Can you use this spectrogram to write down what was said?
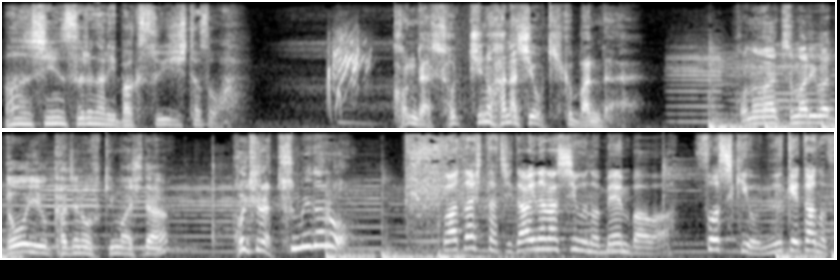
安心するなり爆睡したぞ。今度はそっちの話を聞く番だ。この集まりはどういう風の吹き回しだ？こいつら爪だろ。私たち第七支部のメンバーは組織を抜けたのさ。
